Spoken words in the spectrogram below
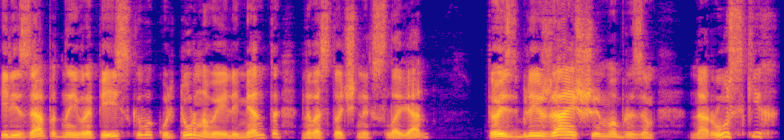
или западноевропейского культурного элемента на восточных славян, то есть ближайшим образом на русских,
